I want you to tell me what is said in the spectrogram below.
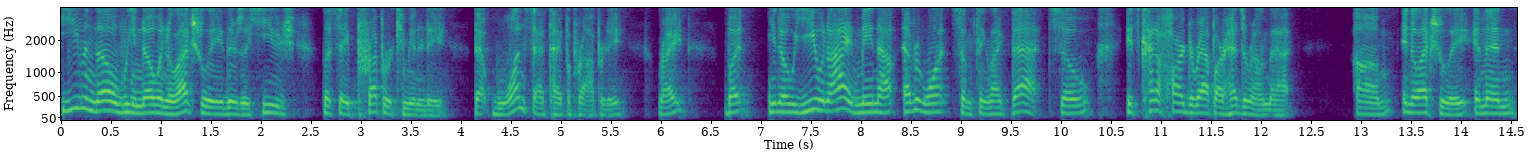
even though we know intellectually there's a huge, let's say, prepper community that wants that type of property, right? But you know, you and I may not ever want something like that. So it's kind of hard to wrap our heads around that um, intellectually. And then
